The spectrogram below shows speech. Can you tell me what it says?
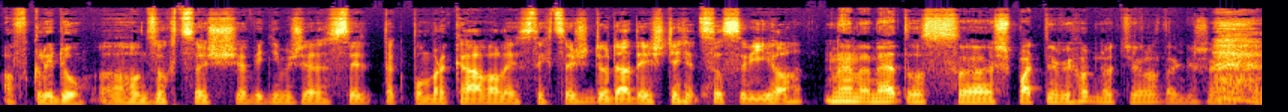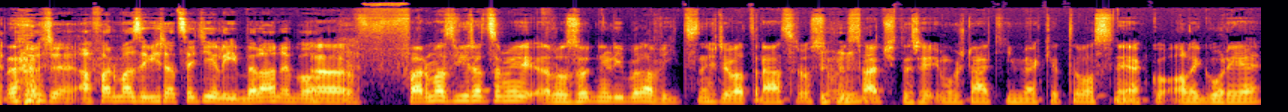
a v klidu. Eh, Honzo, chceš, vidím, že si tak pomrkával, jestli chceš dodat ještě něco svýho? Ne, ne, ne, to jsi špatně vyhodnotil, takže... Dobře, a Farma zvířat se ti líbila, nebo? Farma zvířat se mi rozhodně líbila víc než 1984, mm-hmm. i možná tím, jak je to vlastně jako alegorie,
